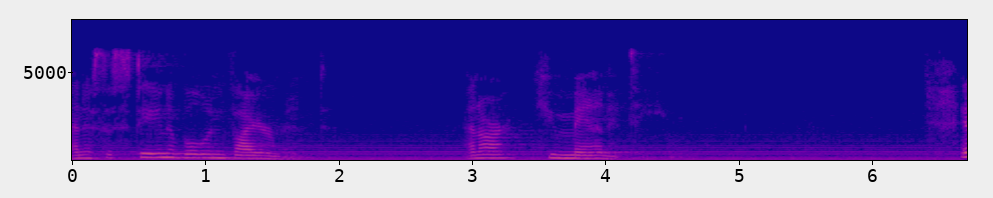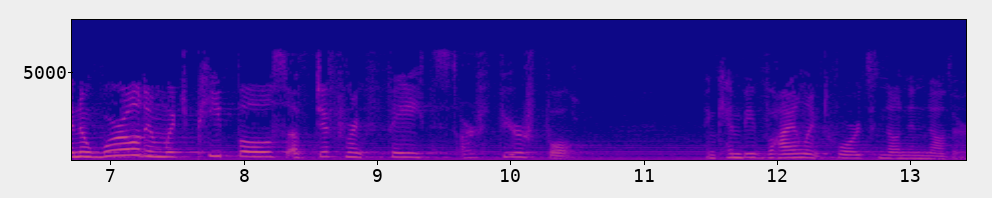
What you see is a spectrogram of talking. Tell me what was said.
and a sustainable environment and our humanity. In a world in which peoples of different faiths are fearful and can be violent towards none another,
